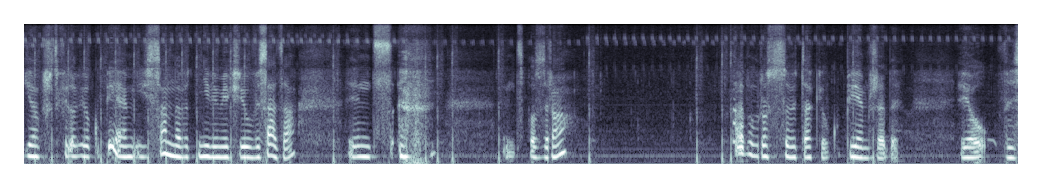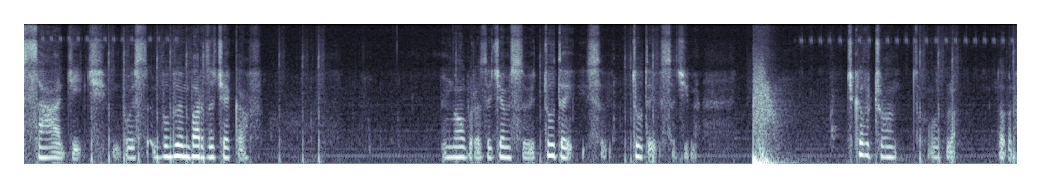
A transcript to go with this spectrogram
ja przed chwilą ją kupiłem i sam nawet nie wiem jak się ją wysadza, więc więc pozdro. Ale po prostu sobie tak ją kupiłem, żeby ją wysadzić, bo, jest, bo byłem bardzo ciekaw. Dobra, zejdziemy sobie tutaj i sobie tutaj wysadzimy. Ciekawe czy on to w ogóle... Dobra.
